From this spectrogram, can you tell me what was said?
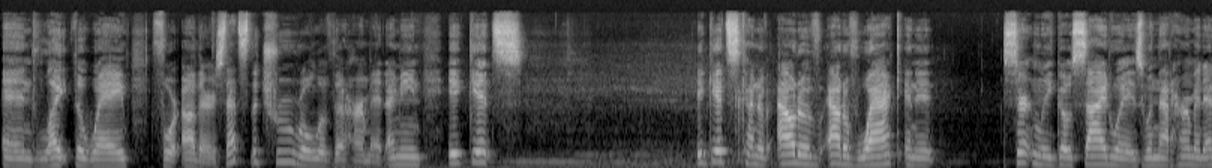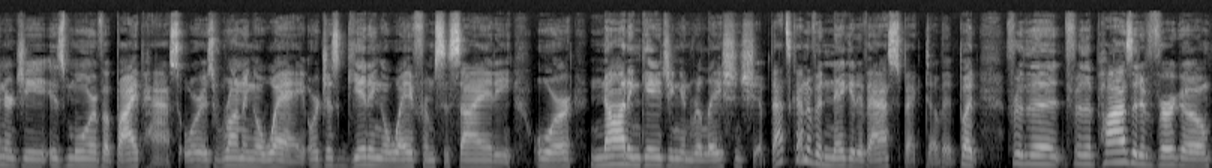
and light the way for others. That's the true role of the hermit. I mean, it gets it gets kind of out of out of whack and it certainly goes sideways when that hermit energy is more of a bypass or is running away or just getting away from society or not engaging in relationship that's kind of a negative aspect of it but for the for the positive virgo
